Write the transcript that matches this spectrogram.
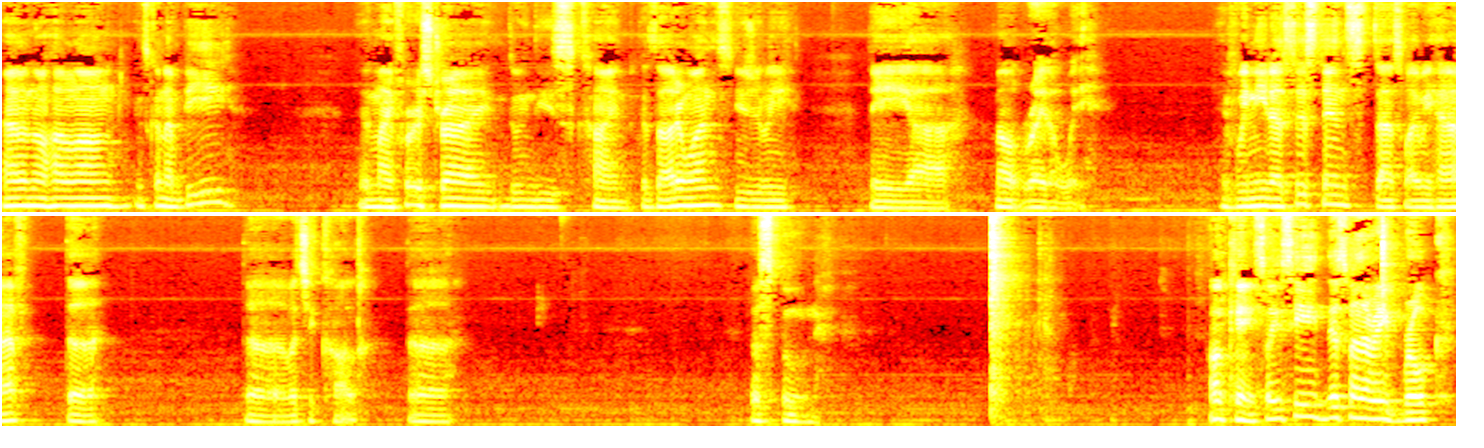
I don't know how long it's gonna be in my first try doing these kind because the other ones usually they uh, melt right away if we need assistance that's why we have the the what's it called the the spoon okay so you see this one already broke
